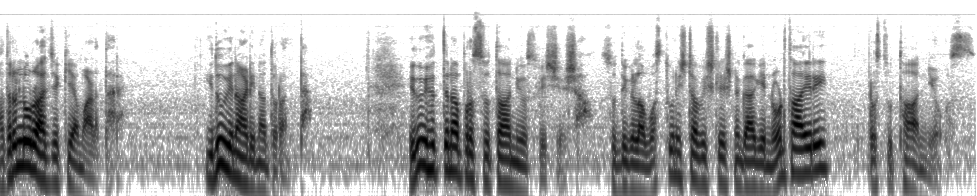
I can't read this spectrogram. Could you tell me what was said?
ಅದರಲ್ಲೂ ರಾಜಕೀಯ ಮಾಡ್ತಾರೆ. ಇದು ವಿನಾಡಿನ ನಾಡಿನ ದುರಂತ. ಇದು ಇವತ್ತಿನ ಪ್ರಸ್ತುತ ನ್ಯೂಸ್ ವಿಶೇಷ. ಸುದ್ದಿಗಳ ವಸ್ತುನಿಷ್ಠ ವಿಶ್ಲೇಷಣೆಗಾಗಿ ನೋಡ್ತಾ ಇರಿ ಪ್ರಸ್ತುತ ನ್ಯೂಸ್.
